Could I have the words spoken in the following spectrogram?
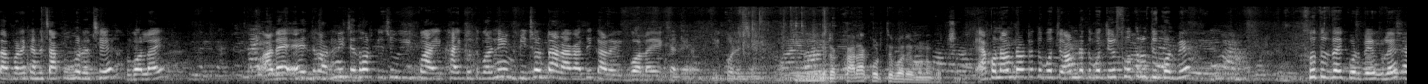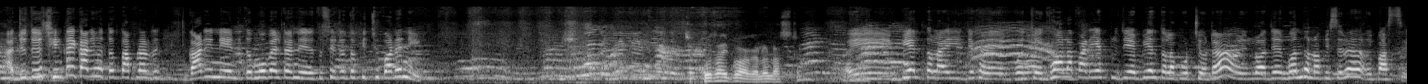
তারপর এখানে চাকু করেছে গলায়। আর এই ধর নিচে ধর কিছু ই খাই খাই করতে পারেনি পিছনটা আর আগাদিক আর গলায় এখানে ই করেছে। এটা কারা করতে পারে মনে করছেন এখন আমরা ওটা তো বলছি আমরা তো বলছি শত্রুতি করবে। শত্রুতাই করবে এগুলো। আর যদি ছিনতাইকারী হতো তো আপনার গাড়ি নিয়ে নিত মোবাইলটা নিয়ে নিত সেটা তো কিছু করেনি? কোথায় পাওয়া গেল লাস্টটা এই বেলতলায় যেখানে বলছে ধলাপাড়ি একটু যে বেলতলা পড়ছে ওটা ওই লজের বন্ধন অফিসের ওই পাশে।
